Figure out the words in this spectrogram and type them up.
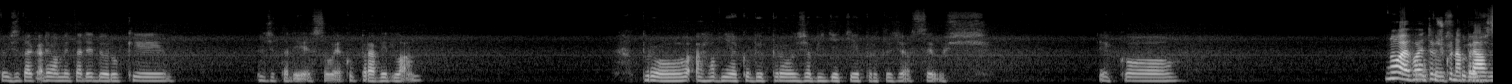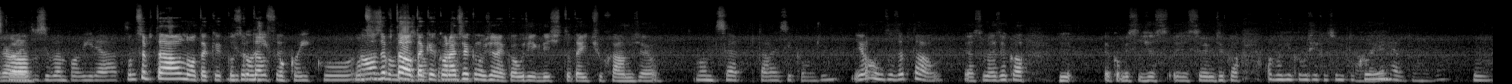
takže tak a dal mi tady do ruky, že tady jsou jako pravidla pro, a hlavně jakoby pro žabí děti, protože asi už jako No Eva je trošku napráskala, to si budeme povídat. On se ptal, no tak jako se ptal v se. pokojíku. On no, se zeptal, tak jako neřeknu, že nekouří, když to tady čuchám, že jo. On se ptal, jestli kouří. Jo, on se zeptal. Já jsem neřekla, jako myslíš, že, že jsem jim řekla, a oni kouří ve svém To pokoji? to nevím. Hm.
